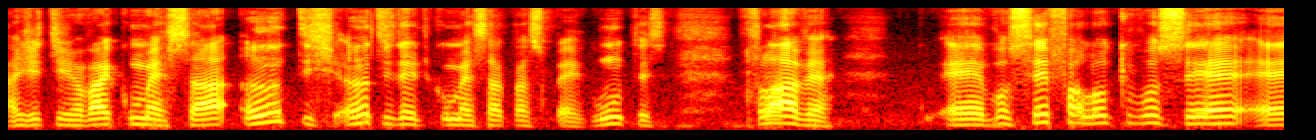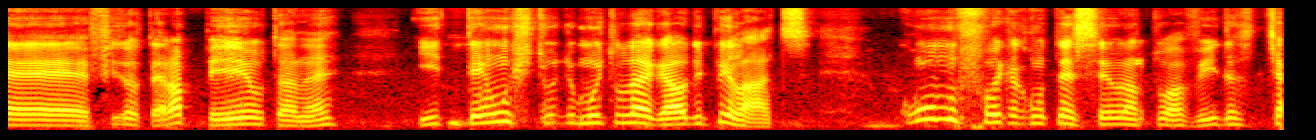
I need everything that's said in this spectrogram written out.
a gente já vai começar. Antes, antes de começar com as perguntas, Flávia, é, você falou que você é, é fisioterapeuta, né? E tem um estúdio muito legal de Pilates. Como foi que aconteceu na tua vida? Te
